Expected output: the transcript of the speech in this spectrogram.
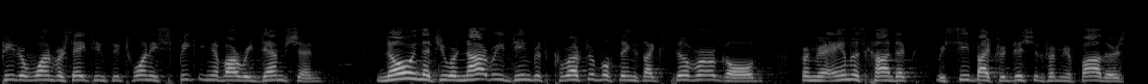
Peter 1, verse 18 through 20, speaking of our redemption, knowing that you were not redeemed with corruptible things like silver or gold from your aimless conduct received by tradition from your fathers,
